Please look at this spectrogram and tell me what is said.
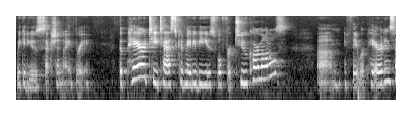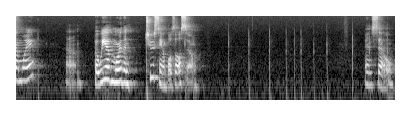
we could use section 9.3. The paired t-test could maybe be useful for two car models, um, if they were paired in some way. Um, but we have more than two samples also. And so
